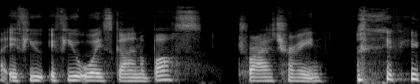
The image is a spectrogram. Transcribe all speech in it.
Like if you if you always go on a bus, try a train. if you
